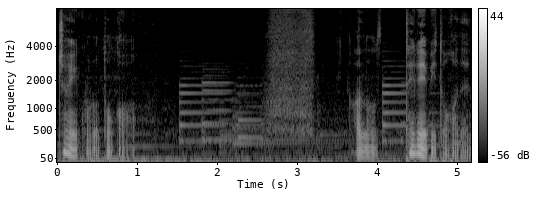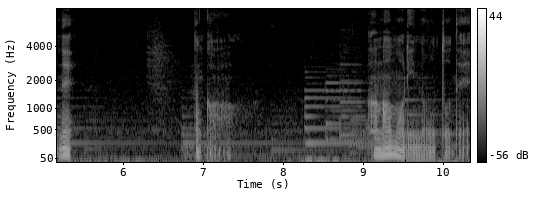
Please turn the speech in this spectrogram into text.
ちっちゃい頃とか、あの、テレビとかでね、なんか、雨漏りの音で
